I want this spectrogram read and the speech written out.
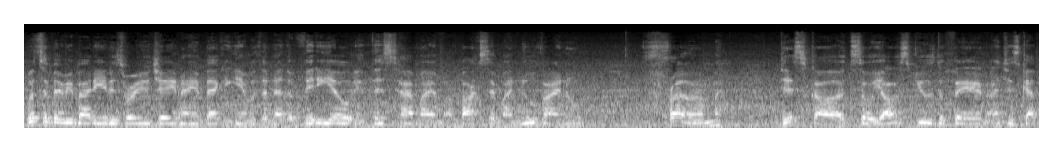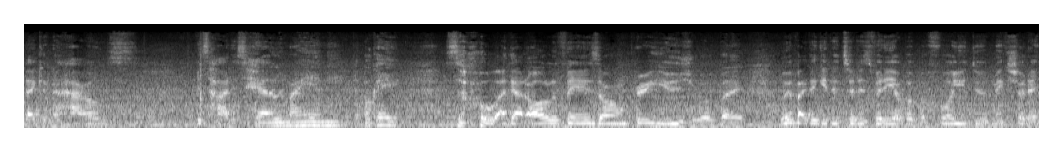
What's up everybody, it is Royal J and I am back again with another video and this time I am unboxing my new vinyl from Discog. So y'all excuse the fan, I just got back in the house. It's hot as hell in Miami, okay? So I got all the fans on per usual, but we're about to get into this video. But before you do, make sure that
